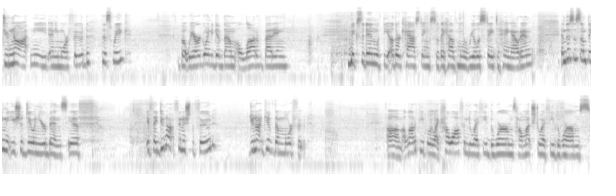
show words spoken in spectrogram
do not need any more food this week, but we are going to give them a lot of bedding, mix it in with the other castings so they have more real estate to hang out in. And this is something that you should do in your bins. If, if they do not finish the food, do not give them more food. Um, a lot of people are like, how often do I feed the worms? How much do I feed the worms?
